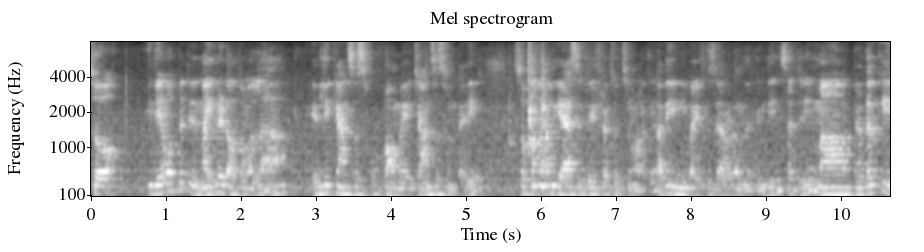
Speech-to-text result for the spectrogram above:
సో ఇది ఏమవుతుందంటే ఇది మైగ్రేట్ అవటం వల్ల ఎర్లీ క్యాన్సర్స్ ఫామ్ అయ్యే ఛాన్సెస్ ఉంటాయి. సో కొంతమంది యాసిడ్ రిఫ్లెక్స్ వచ్చిన వాళ్ళకి అది మీ వైఫ్ జరగడం జరిగింది సర్జరీ. మా బ్రదర్కి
